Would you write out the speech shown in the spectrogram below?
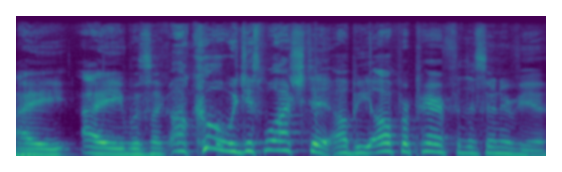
I I was like, oh cool, we just watched it. I'll be all prepared for this interview.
